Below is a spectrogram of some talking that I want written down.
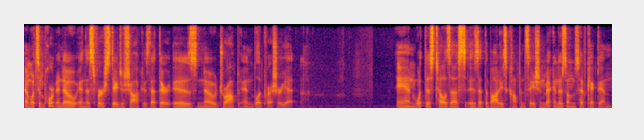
And what's important to know in this first stage of shock is that there is no drop in blood pressure yet. And what this tells us is that the body's compensation mechanisms have kicked in.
